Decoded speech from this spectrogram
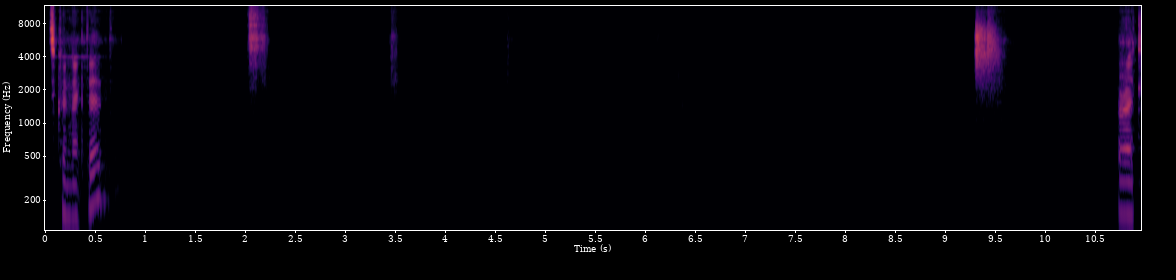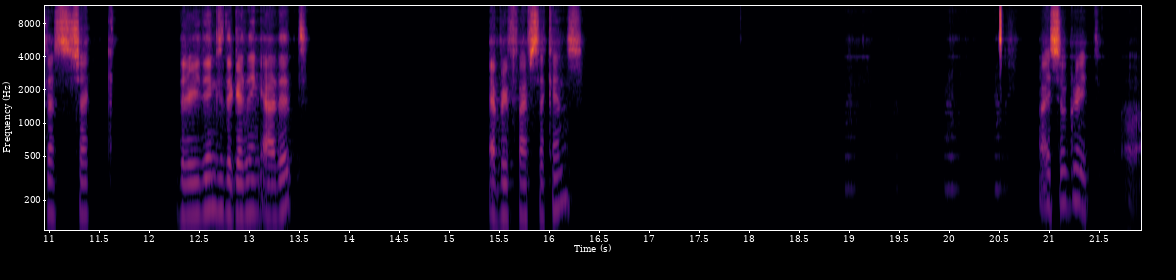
It's connected. All right, let's check the readings. They're getting added every five seconds. All right, so great. Uh,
